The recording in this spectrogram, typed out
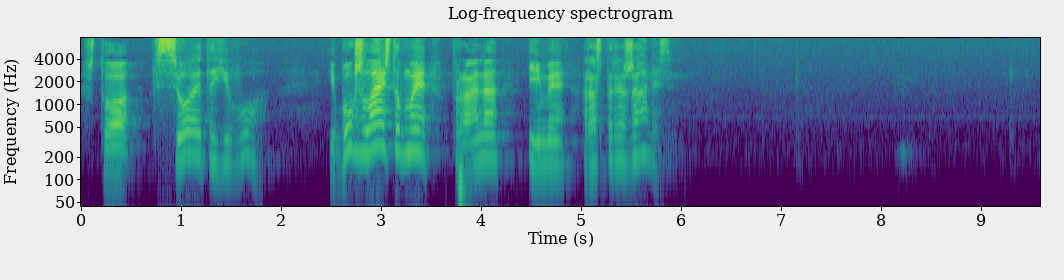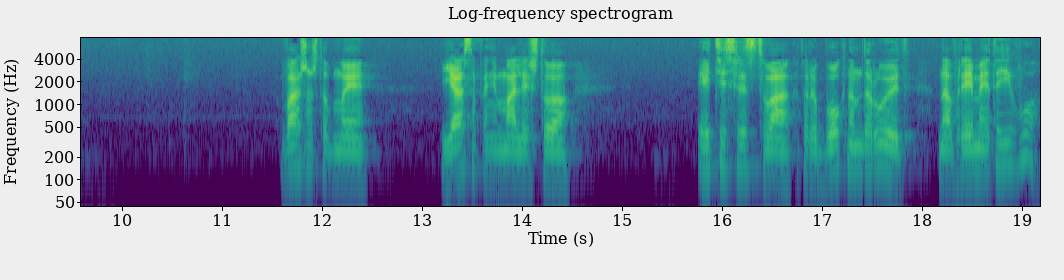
что все это Его. И Бог желает, чтобы мы правильно ими распоряжались. Важно, чтобы мы ясно понимали, что эти средства, которые Бог нам дарует на время, это Его.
